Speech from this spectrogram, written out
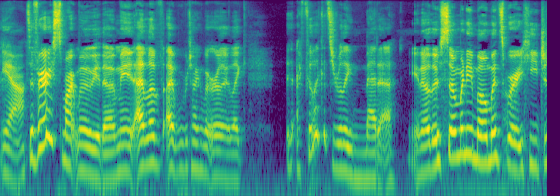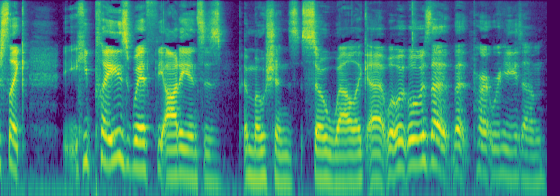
Yeah. It's a very smart movie, though. I mean, I love. I, we were talking about earlier. Like, I feel like it's really meta. You know, there's so many moments where he just like he plays with the audience's emotions so well. Like, uh, what, what was that that part where he's um.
